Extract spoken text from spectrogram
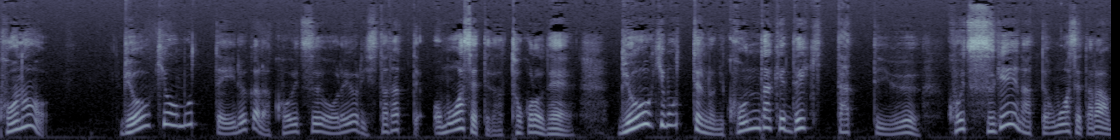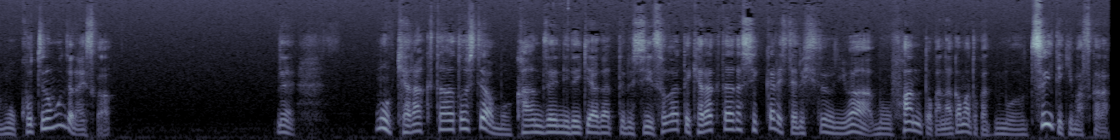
この病気を持っているからこいつ俺より下だって思わせてたところで、病気持ってるのにこんだけできたっていう、こいつすげえなって思わせたらもうこっちのもんじゃないですか。ね。もうキャラクターとしてはもう完全に出来上がってるしそうやってキャラクターがしっかりしてる人にはもうファンとか仲間とかもうついてきますから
